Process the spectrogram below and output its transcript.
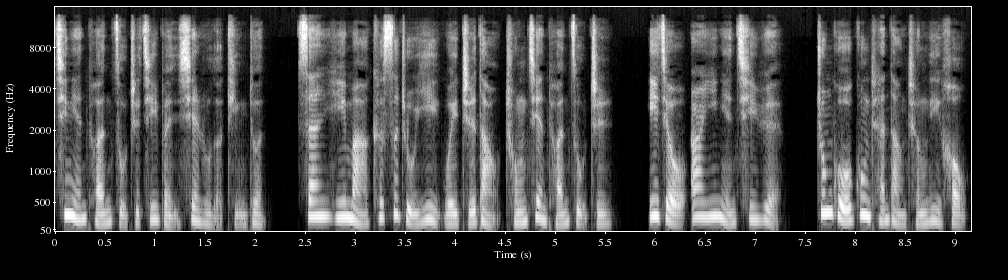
青年团组织基本陷入了停顿。三以马克思主义为指导重建团组织。一九二一年七月，中国共产党成立后，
